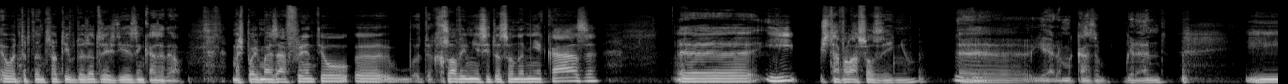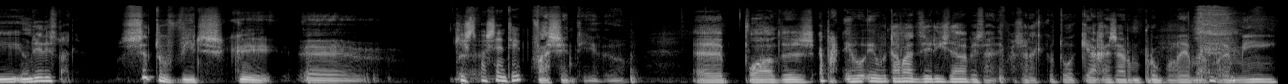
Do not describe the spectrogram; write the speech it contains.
eu entretanto só tive dois ou três dias em casa dela. Mas depois mais à frente eu eh, resolvi a minha situação da minha casa eh, e estava lá sozinho. eh, e era uma casa grande. E um dia disse: Olha, se tu vires que Que isto faz sentido? faz sentido. Eh, podes. Epá, eu eu estava a dizer isto, estava a pensar: será que eu estou aqui a arranjar um problema para mim?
